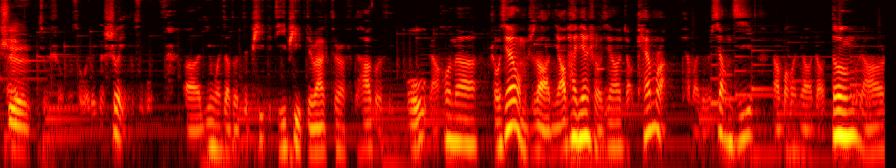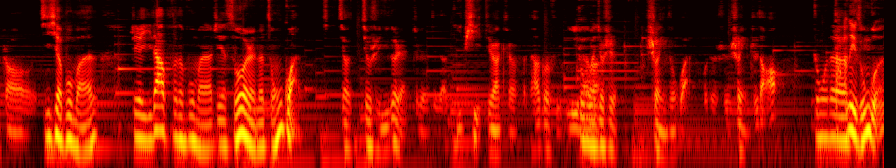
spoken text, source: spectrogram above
是。哎就是我们所谓的一个摄影组，呃，英文叫做 DP DP Director of Photography。哦，然后呢，首先我们知道你要拍片，首先要找 camera，camera 就是相机，然后包括你要找灯，然后找机械部门，这些一大部分的部门，这些所有人的总管叫就是一个人，这个就叫 DP Director of Photography，中文就是摄影总管或者是摄影指导，中文的大内总管，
